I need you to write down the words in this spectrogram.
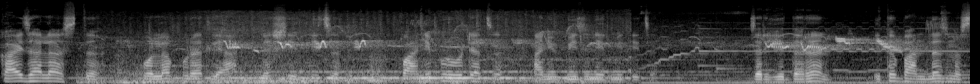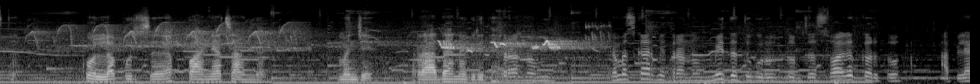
काय झालं असतं? कोल्हापुरातल्या त्या शेतीचं पाणी पुरवठ्याचं आणि वीज निर्मितीचं. जर हे धरण इथं बांधलंच नसतं कोल्हापूरचं पाण्याचं अंगण म्हणजे राधानगरी मित्रांनो नमस्कार मित्रांनो मी दत्तगुरु तुमचं स्वागत करतो आपल्या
